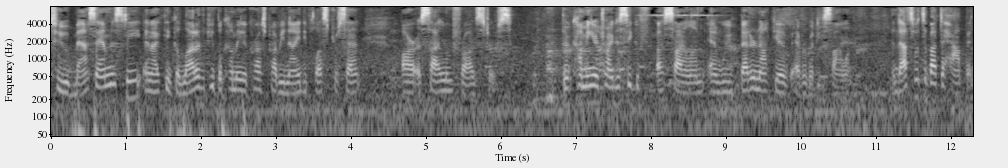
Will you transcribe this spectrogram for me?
to mass amnesty, and I think a lot of the people coming across, probably 90 plus percent, are asylum fraudsters. They're coming here trying to seek asylum, and we better not give everybody asylum. And that's what's about to happen.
